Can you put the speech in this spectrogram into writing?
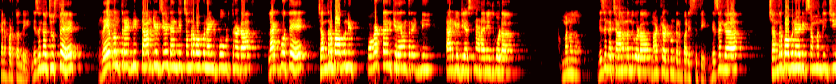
కనపడుతుంది. నిజంగా చూస్తే రేవంత్ రెడ్డిని టార్గెట్ చేయడానికి చంద్రబాబు నాయుడు పోగొడుతున్నాడా? లేకపోతే చంద్రబాబుని పొగట్టడానికి రేవంత్ రెడ్డిని టార్గెట్ చేస్తున్నాడు అనేది కూడా మనం నిజంగా చాలామంది కూడా మాట్లాడుకుంటున్న పరిస్థితి. నిజంగా చంద్రబాబు నాయుడుకి సంబంధించి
